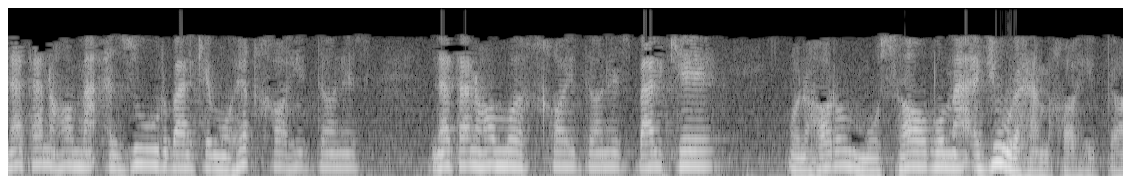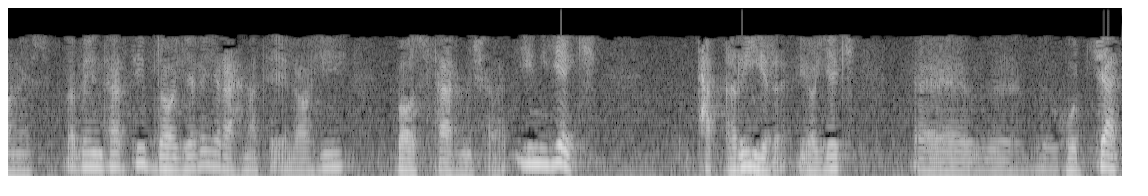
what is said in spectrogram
نه تنها معذور بلکه محق خواهید دانست نه تنها محق خواهید دانست بلکه اونها رو مصاب و معجور هم خواهید دانست. و به این ترتیب دایره رحمت الهی بازتر می شود این یک تقریر یا یک حجت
